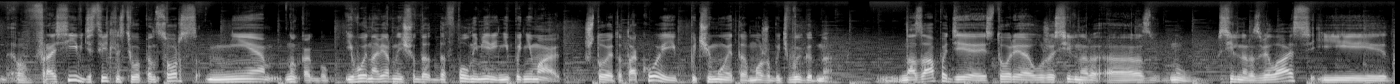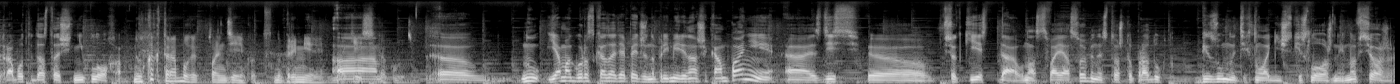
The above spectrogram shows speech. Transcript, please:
В России в действительности open source не, ну как бы, его, наверное, еще до, до в полной мере не понимают, что это такое и почему это может быть выгодно. На Западе история уже сильно, э, раз, ну, сильно развелась и работает достаточно неплохо. Ну, как это работает в плане денег, вот, на примере, на кейсе каком-нибудь? Э, ну, я могу рассказать, опять же, на примере нашей компании. Э, здесь э, все-таки есть, да, у нас своя особенность, то, что продукт безумно технологически сложный, но все же.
